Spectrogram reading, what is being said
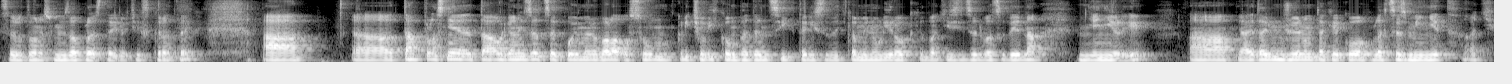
se do toho nesmím zaplést tady do těch zkratek. A ta vlastně ta organizace pojmenovala osm klíčových kompetencí, které se teďka minulý rok 2021 měnily. A já je tady můžu jenom tak jako lehce zmínit, ať,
